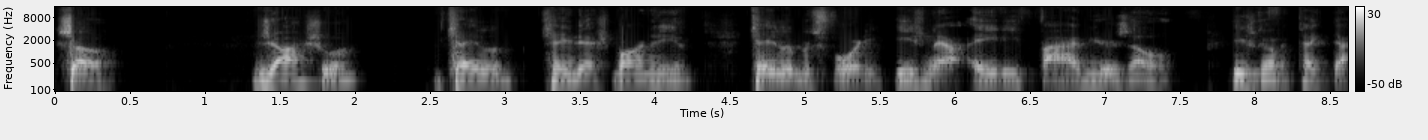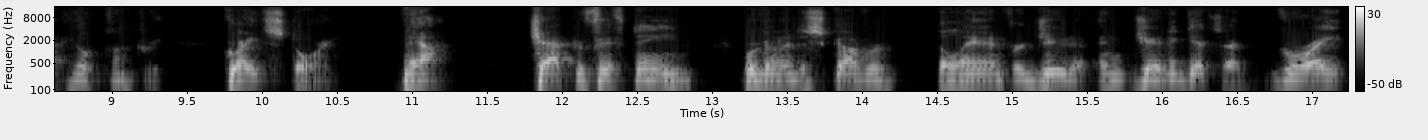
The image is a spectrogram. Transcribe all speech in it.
So, Joshua, Caleb, Kadesh Barnea, Caleb was 40. He's now 85 years old. He's going to take that hill country. Great story. Now, chapter 15, we're going to discover the land for Judah. And Judah gets a great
